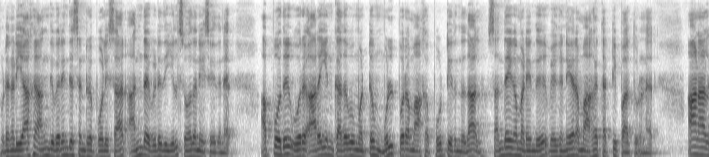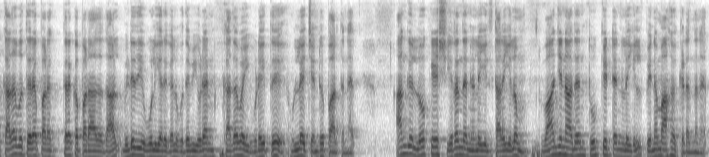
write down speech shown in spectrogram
உடனடியாக அங்கு விரைந்து சென்ற போலீசார் அந்த விடுதியில் சோதனை செய்தனர். அப்போது ஒரு அறையின் கதவு மட்டும் உள்புறமாக பூட்டியிருந்ததால் சந்தேகமடைந்து வெகு நேரமாக தட்டி பார்த்துள்ளனர். ஆனால் கதவு திறப்பட திறக்கப்படாததால் விடுதி ஊழியர்கள் உதவியுடன் கதவை உடைத்து உள்ளே சென்று பார்த்தனர். அங்கு லோகேஷ் இறந்த நிலையில் தரையிலும் வாஞ்சிநாதன் தூக்கிட்ட நிலையில் பிணமாக கிடந்தனர்.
